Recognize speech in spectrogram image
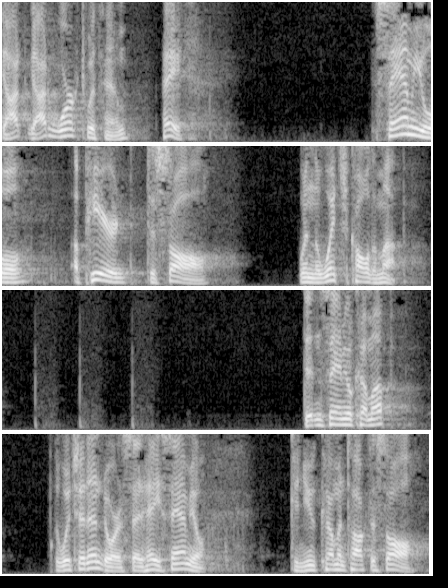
God, God worked with him. Hey, Samuel appeared to Saul when the witch called him up. Didn't Samuel come up? The witch at Endor said, Hey, Samuel, can you come and talk to Saul?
